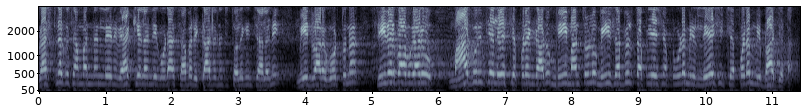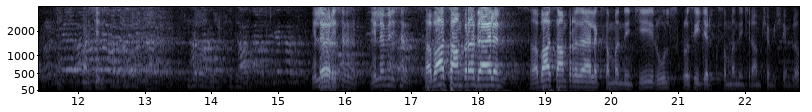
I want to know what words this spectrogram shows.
ప్రశ్నకు సంబంధం లేని వ్యాఖ్యలన్నీ కూడా సభ రికార్డుల నుంచి తొలగించాలని మీ ద్వారా కోరుతున్నా. శ్రీధర్ బాబు గారు మా గురించే లేచి చెప్పడం కాదు మీ మంత్రులు మీ సభ్యులు తప్పు చేసినప్పుడు కూడా మీరు లేచి చెప్పడం మీ బాధ్యత. పరిశీలిస్తారు ఎల్ఏ మినిస్టర్ గారు ఎల్ఏ మినిస్టర్ గారు సభా సాంప్రదాయాలను సభా సాంప్రదాయాలకు సంబంధించి రూల్స్ ప్రొసీజర్కి సంబంధించిన అంశం విషయంలో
